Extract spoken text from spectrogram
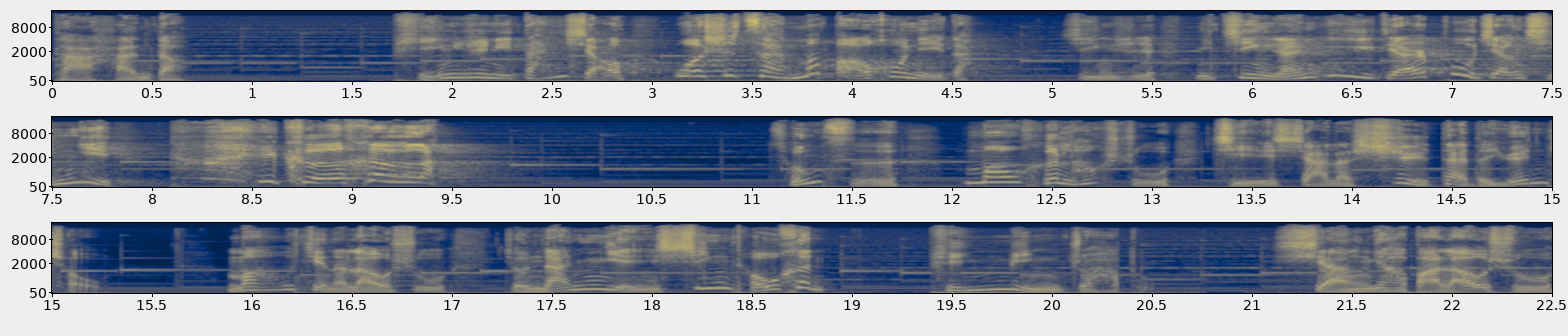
大喊道：“平日你胆小，我是怎么保护你的？今日你竟然一点不讲情义，太可恨了！”从此，猫和老鼠结下了世代的冤仇。猫见了老鼠，就难掩心头恨，拼命抓捕。想要把老鼠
